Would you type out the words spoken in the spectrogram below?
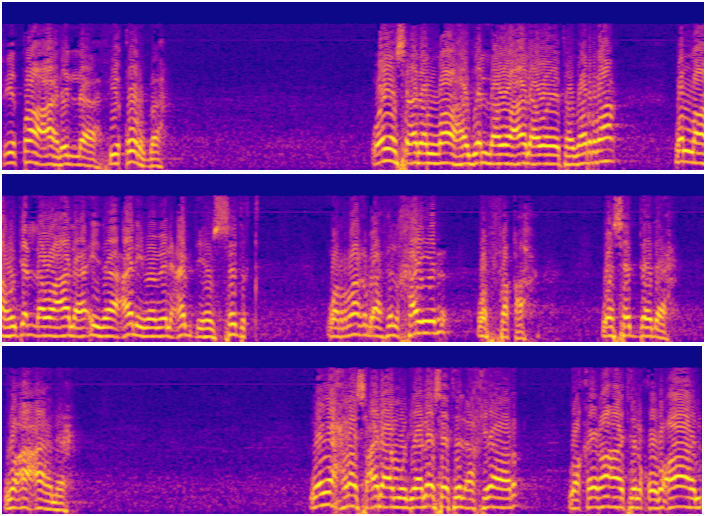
في طاعة لله في قربة. ويسأل الله جل وعلا ويتضرع والله جل وعلا إذا علم من عبده الصدق والرغبة في الخير وفقه وسدده وأعانه. ويحرص على مجالسة الأخيار وقراءة القرآن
